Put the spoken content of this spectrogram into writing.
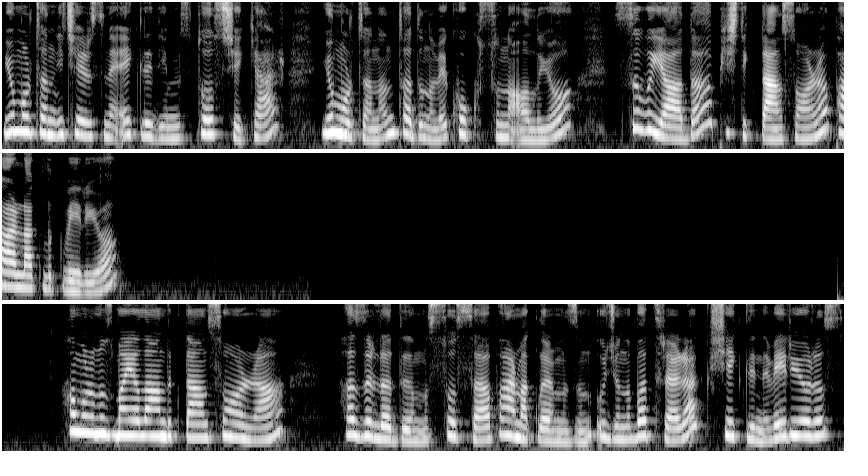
Yumurtanın içerisine eklediğimiz toz şeker yumurtanın tadını ve kokusunu alıyor. Sıvı yağ da piştikten sonra parlaklık veriyor. Hamurumuz mayalandıktan sonra hazırladığımız sosa parmaklarımızın ucunu batırarak şeklini veriyoruz.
